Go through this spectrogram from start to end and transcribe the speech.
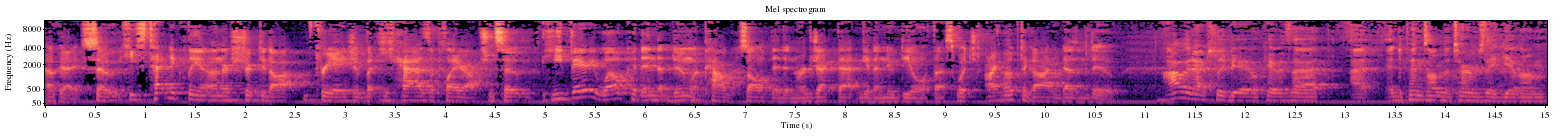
Okay, so he's technically an unrestricted op- free agent, but he has a player option. So he very well could end up doing what Pau Gasol did and reject that and get a new deal with us, which I hope to God he doesn't do. I would actually be okay with that. I, it depends on the terms they give him.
